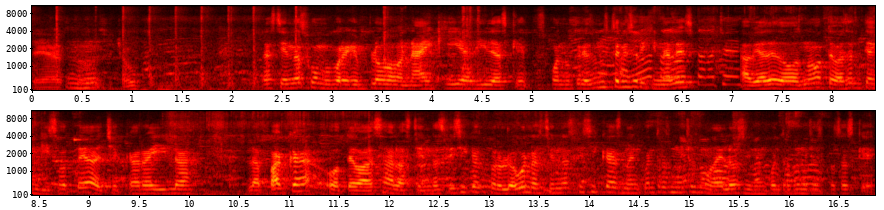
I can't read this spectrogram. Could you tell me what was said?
Sears, todo ese show. Las tiendas como por ejemplo Nike, Adidas, que pues, cuando querías unos tenis originales había de dos, ¿no? Te vas al tianguizote a checar ahí la, la paca o te vas a las tiendas físicas, pero luego en las tiendas físicas no encuentras muchos modelos y no encuentras muchas cosas que,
